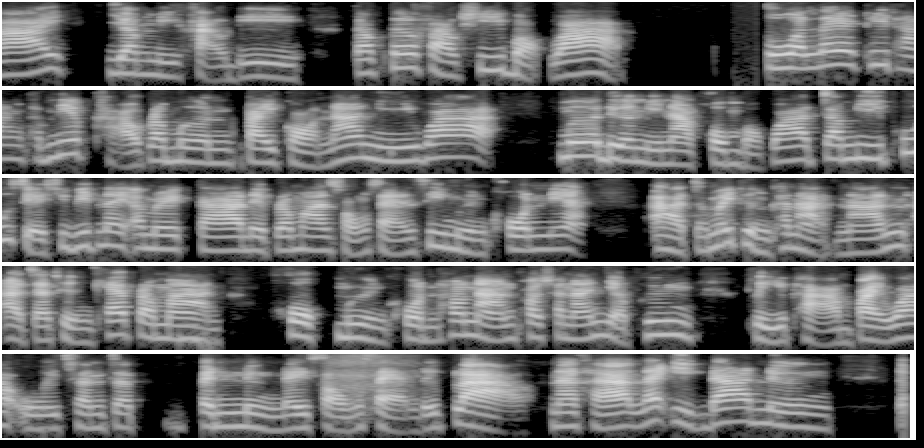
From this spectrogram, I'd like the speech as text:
ร้ายยังมีข่าวดี ดรฟาวชีบอกว่า ตัวเลขที่ทางทำเนียบขาวประเมินไปก่อนหน้านี้ว่าเมื่อเดือนมีนาคมบอกว่าจะมีผู้เสียชีวิตในอเมริกาเนี่ยประมาณ 240,000 คนเนี่ยอาจจะไม่ถึงขนาดนั้นอาจจะถึงแค่ประมาณ 60,000คนเท่านั้น เพราะฉะนั้นอย่าเพิ่งผลีผลามไปว่าโอ้ยฉันจะเป็นหนึ่งใน200,000หรือเปล่านะคะ และอีกด้านหนึ่งด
